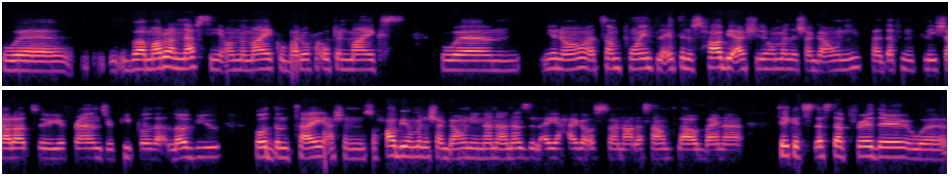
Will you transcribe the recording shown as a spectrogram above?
وبمرن نفسي on the mic وبروح open mics و you know at some point لقيت إن صحابي actually هم اللي شجعوني ف definitely shout out to your friends your people that love you hold them tight عشان صحابي هم اللي شجعوني إن أنا أنزل أي حاجة أصلا على ساوند كلاود بعدين take it a step further و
